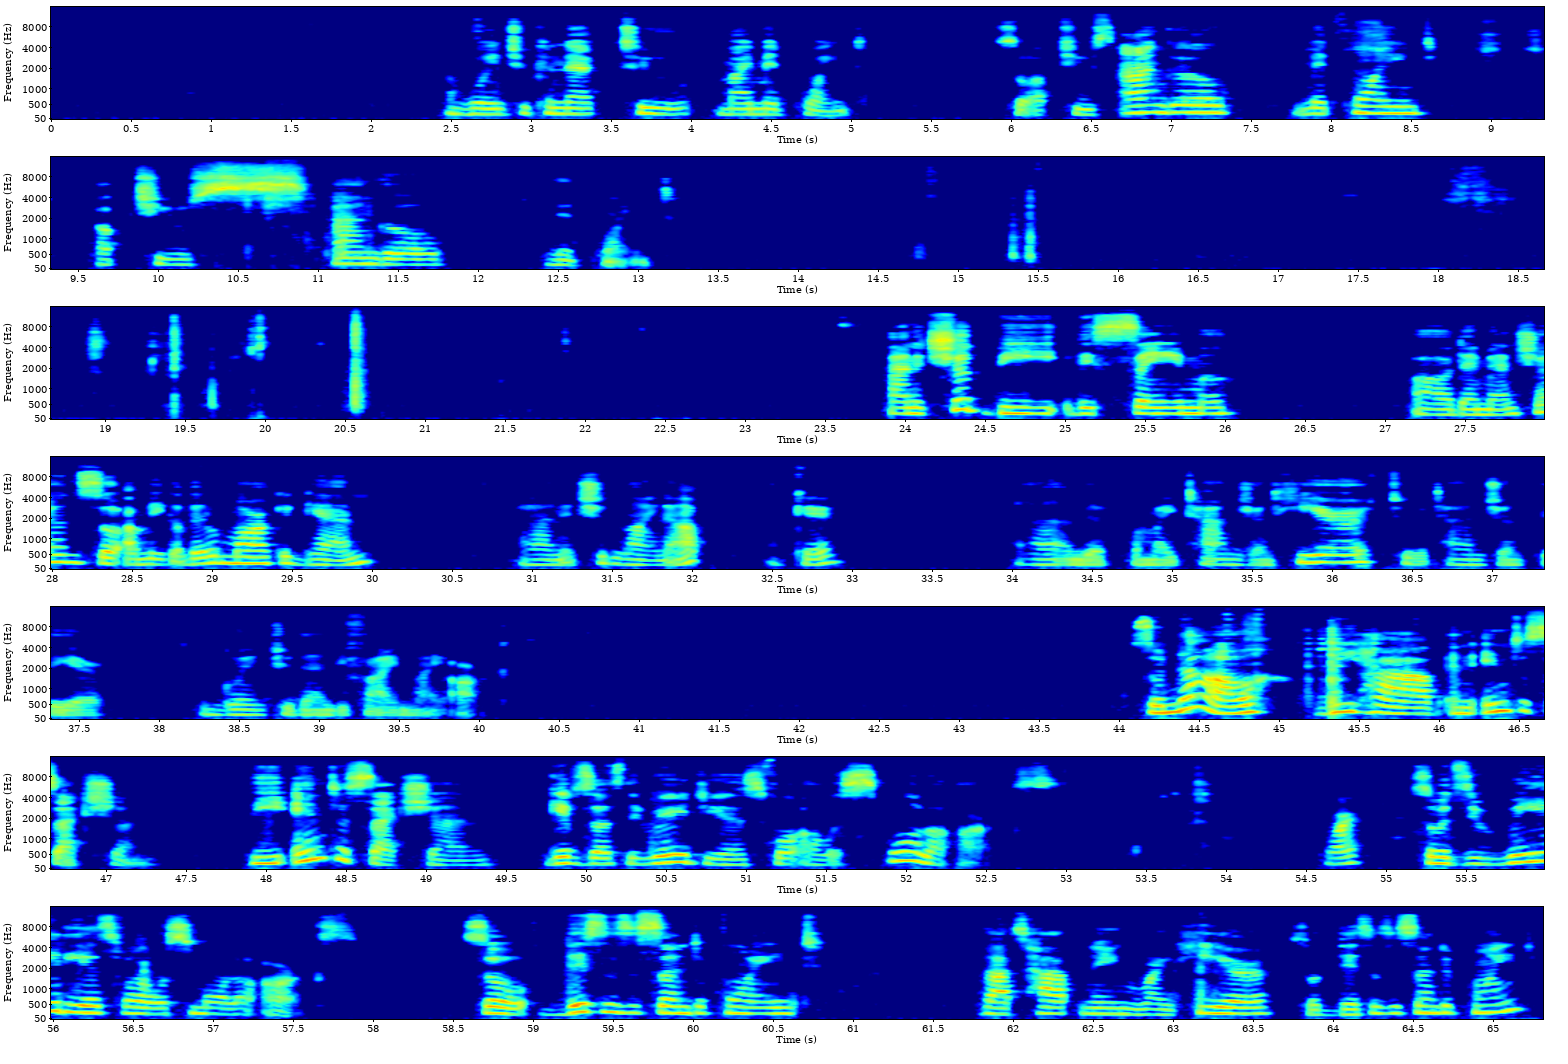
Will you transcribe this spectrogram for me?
I'm going to connect to my midpoint. So obtuse angle, midpoint, obtuse angle, midpoint. And it should be the same uh, dimension. So I'll make a little mark again and it should line up. Okay. And from my tangent here to a tangent there, I'm going to then define my arc. So now we have an intersection. The intersection gives us the radius for our smaller arcs. Right? So it's the radius for our smaller arcs. So this is the center point that's happening right here. So this is the center point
